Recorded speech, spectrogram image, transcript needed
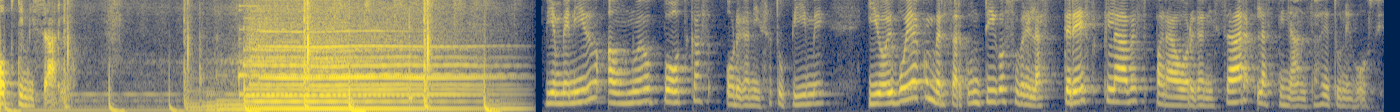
optimizarlo. Bienvenido a un nuevo podcast Organiza tu pyme y hoy voy a conversar contigo sobre las tres claves para organizar las finanzas de tu negocio.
